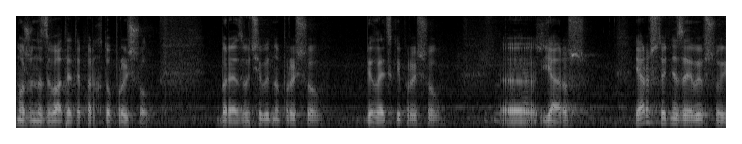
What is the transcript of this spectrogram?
можу називати тепер, хто пройшов. Береза, очевидно, пройшов, Білецький пройшов, е, Ярош. Ярош сьогодні заявив, що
